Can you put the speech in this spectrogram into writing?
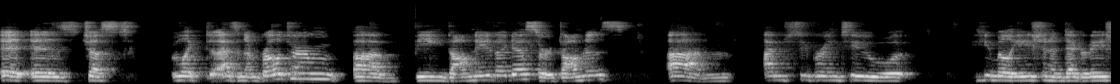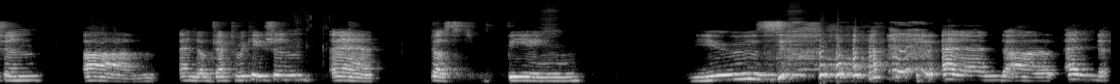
it is just like as an umbrella term, uh, being dominated, I guess, or dominance. Um, I'm super into humiliation and degradation, um, and objectification, and just being used. and uh, and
